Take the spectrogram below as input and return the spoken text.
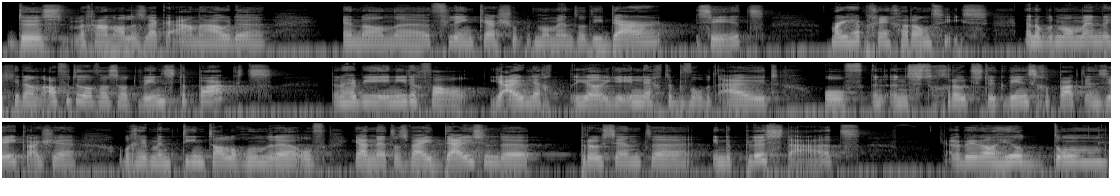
Dus we gaan alles lekker aanhouden en dan uh, flink cash op het moment dat hij daar zit. Maar je hebt geen garanties. En op het moment dat je dan af en toe alvast wat winsten pakt, dan heb je in ieder geval je, uitleg, je, je inleg er bijvoorbeeld uit of een, een groot stuk winst gepakt. En zeker als je op een gegeven moment tientallen, honderden of ja, net als wij duizenden procenten in de plus staat, ja, dan ben je wel heel dom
